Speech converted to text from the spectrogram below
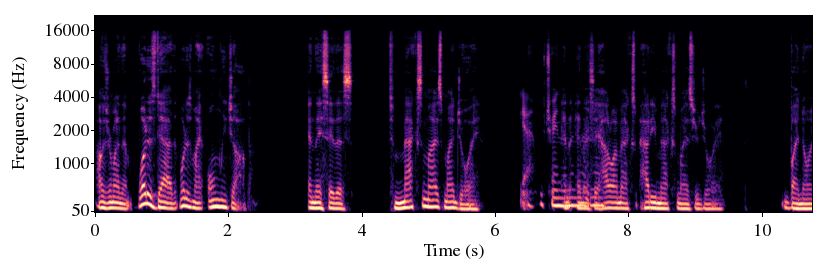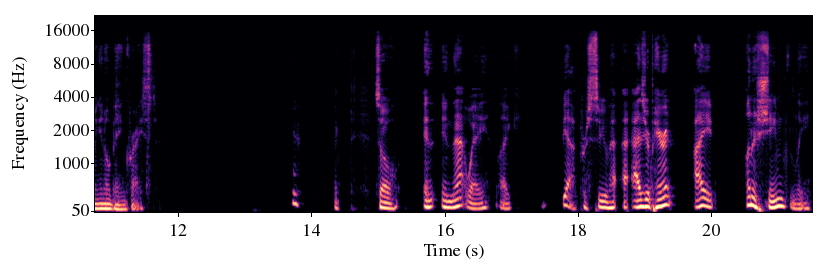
I always remind them, "What is dad? What is my only job?" And they say this to maximize my joy. Yeah, we've trained them. and, and they say how do i max how do you maximize your joy by knowing and obeying christ Yeah. like so in in that way like yeah pursue as your parent i unashamedly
